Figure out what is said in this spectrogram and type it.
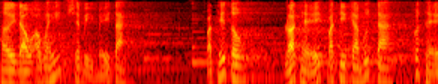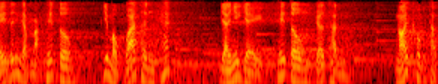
thời đầu ông ấy sẽ bị bể tan. Bạch Thế Tôn, lõa thể Batika Buddha có thể đến gặp mặt Thế Tôn với một quả thân khác, và như vậy Thế Tôn trở thành nói không thật.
